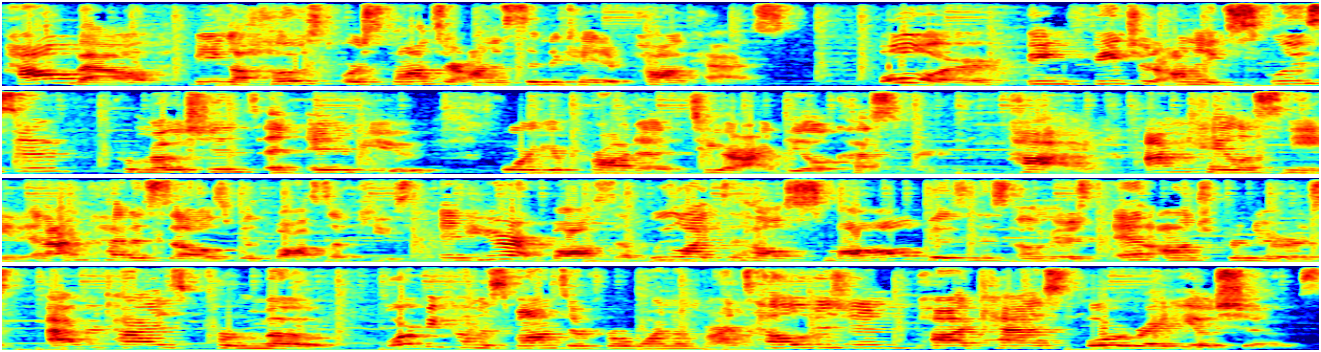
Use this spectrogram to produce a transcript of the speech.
How about being a host or sponsor on a syndicated podcast? Or being featured on exclusive promotions and interview for your product to your ideal customer? Hi, I'm Kayla Sneed and I'm head of sales with Boss Up Houston. And here at Boss Up, we like to help small business owners and entrepreneurs advertise, promote, or become a sponsor for one of our television, podcast, or radio shows.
